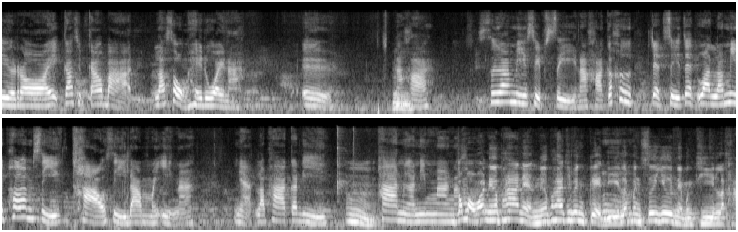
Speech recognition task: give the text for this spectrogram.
499 บาท แล้วส่งให้ด้วยนะ เออ นะคะ เสื้อมี 10 สีนะคะ ก็คือ 7 สี 7 วันแล้วมีเพิ่มสีขาวสีดำมาอีกนะ เนี่ยแล้วผ้าก็ดีอืมผ้าเนื้อนิ่มมากนะคะต้องบอกว่าเนื้อผ้าเนี่ยเนื้อผ้าที่เป็นเกรดดี แล้วเป็นเสื้อยืดเนี่ยบางทีราคา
